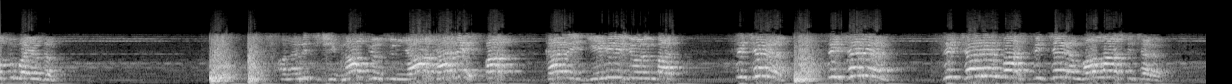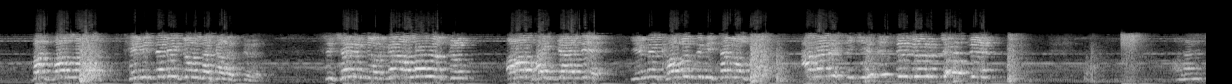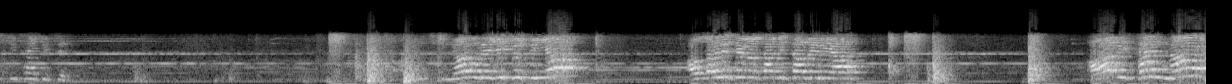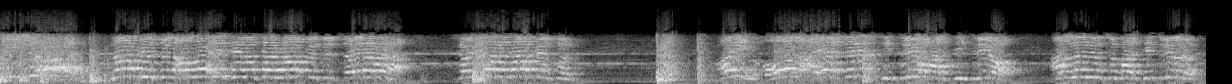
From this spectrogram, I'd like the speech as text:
olsun bayıldım. Ananı sikeyim ne yapıyorsun ya kardeş bak. Kardeş yemin ediyorum bak. Sıçarım. Sıçarım. Sıçarım bak sıçarım. Vallahi sıçarım. Bak vallahi temizlemek zorunda kalırsınız. Sıçarım diyorum ya anlamıyorsun. Aa bak geldi. Yemin kavurdu misal oldu. Ananı sikeyim hissediyorum geldi. Ananı sikeyim sen kimsin? Oraya geçiyorsun ya? Allah'ını seviyorsan bir sal beni ya. Abi sen ne yapıyorsun? Ne yapıyorsun? Allah'ını seviyorsan ne yapıyorsun? Söyle bana. Söyle bana ne yapıyorsun? Ay o ayaklarım titriyor bak titriyor. Anlamıyorsun bak titriyor.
